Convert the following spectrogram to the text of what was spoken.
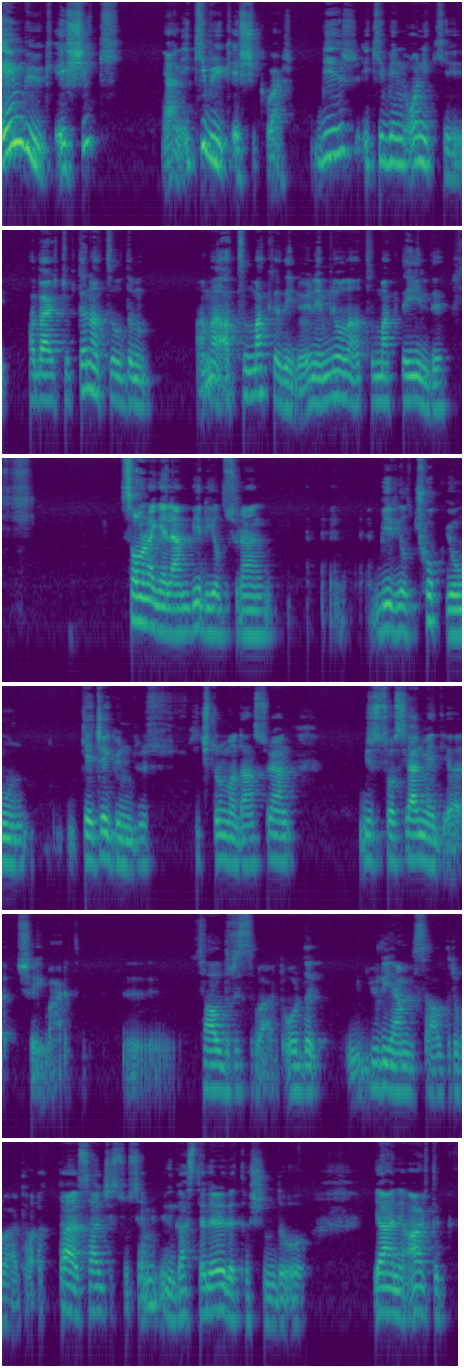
en büyük eşik, yani 2 büyük eşik var. 1, 2012 Habertürk'ten atıldım ama atılmak da değil, önemli olan atılmak değildi. Sonra gelen 1 yıl süren, 1 yıl çok yoğun, gece gündüz hiç durmadan süren bir sosyal medya şeyi vardı, eee, saldırısı vardı. Orada yürüyen bir saldırı vardı. Hatta sadece sosyal medya gazetelere de taşındı o. Yani, artık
